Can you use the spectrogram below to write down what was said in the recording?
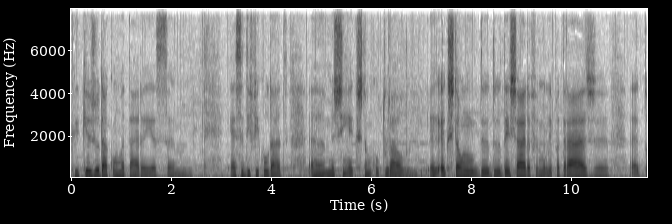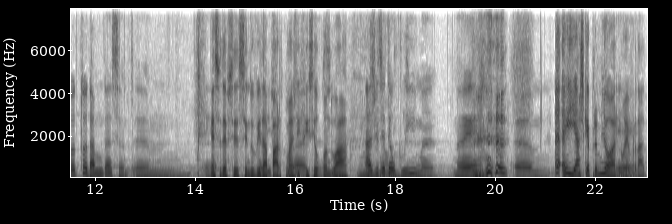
que, que ajuda a colmatar essa, essa dificuldade. Ah, mas sim, a questão cultural, a, a questão de, de deixar a família para trás, ah, to- toda a mudança. hum, é- Essa deve ser, sem dúvida, a a parte mais difícil quando sim. há. às vezes até o clima, não é? Hum, Ah, Aí acho que é para melhor, não é É. verdade?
